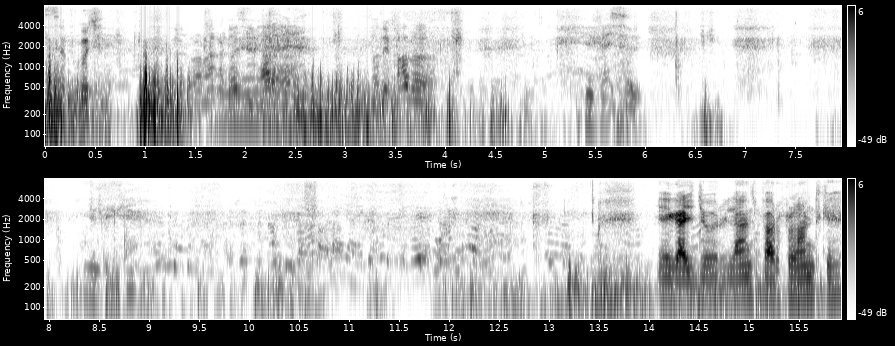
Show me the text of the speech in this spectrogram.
सब कुछ। ये गाइस ये देखें। ये गाइस जो रिलायंस पावर प्लांट के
